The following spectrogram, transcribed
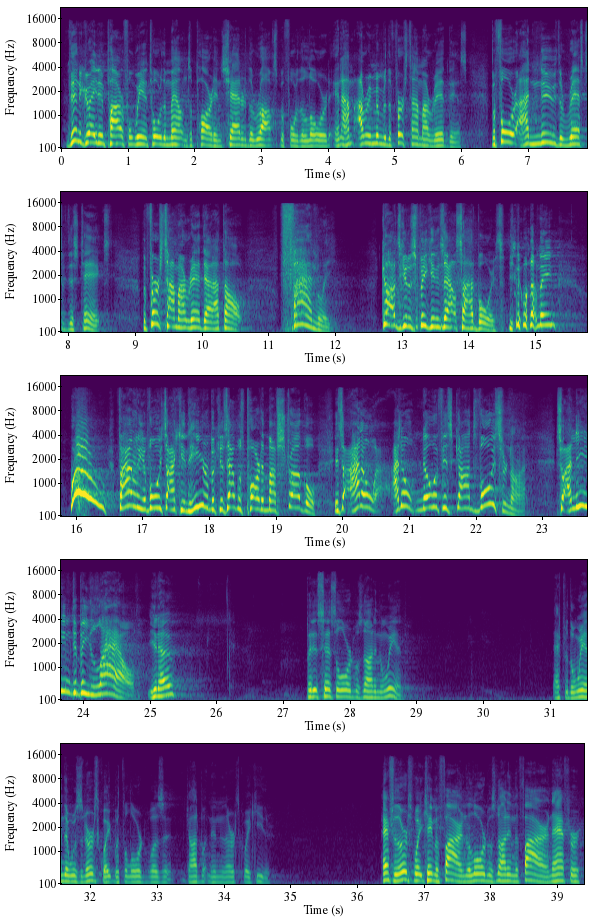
Then a great and powerful wind tore the mountains apart and shattered the rocks before the Lord. And I, I, remember the first time I read this, before I knew the rest of this text, the first time I read that, I thought, finally, God's going to speak in his outside voice. You know what I mean? Woo! Oh, finally, a voice I can hear because that was part of my struggle. Is I don't, I don't know if it's God's voice or not. So I need him to be loud, you know? But it says the Lord was not in the wind. After the wind, there was an earthquake, but the Lord wasn't, God wasn't in the earthquake either. After the earthquake came a fire, and the Lord was not in the fire. And after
